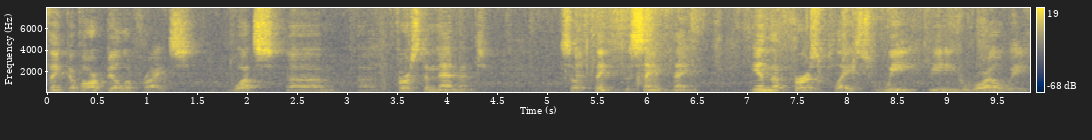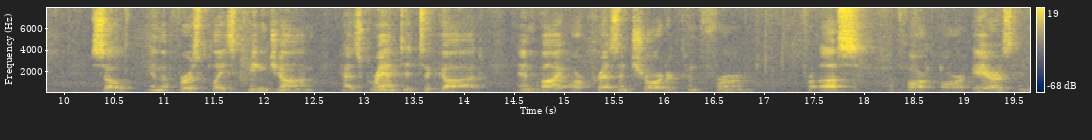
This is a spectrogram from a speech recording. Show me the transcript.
Think of our Bill of Rights. What's um, uh, the First Amendment? So think the same thing. In the first place, we, meaning the royal we, so in the first place, King John has granted to God and by our present charter confirmed for us and for our heirs in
